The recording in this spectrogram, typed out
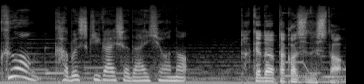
クオン株式会社代表の武田隆でした。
